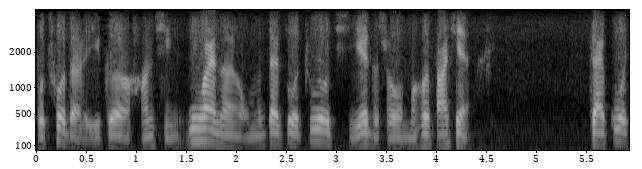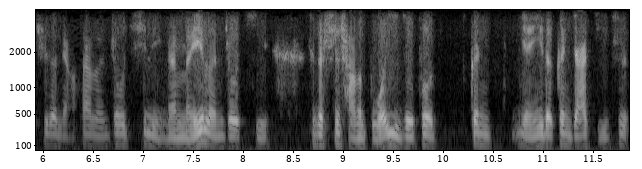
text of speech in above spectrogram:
不错的一个行情。另外呢，我们在做猪肉企业的时候，我们会发现，在过去的两三轮周期里面，每一轮周期，这个市场的博弈就做更演绎的更加极致。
